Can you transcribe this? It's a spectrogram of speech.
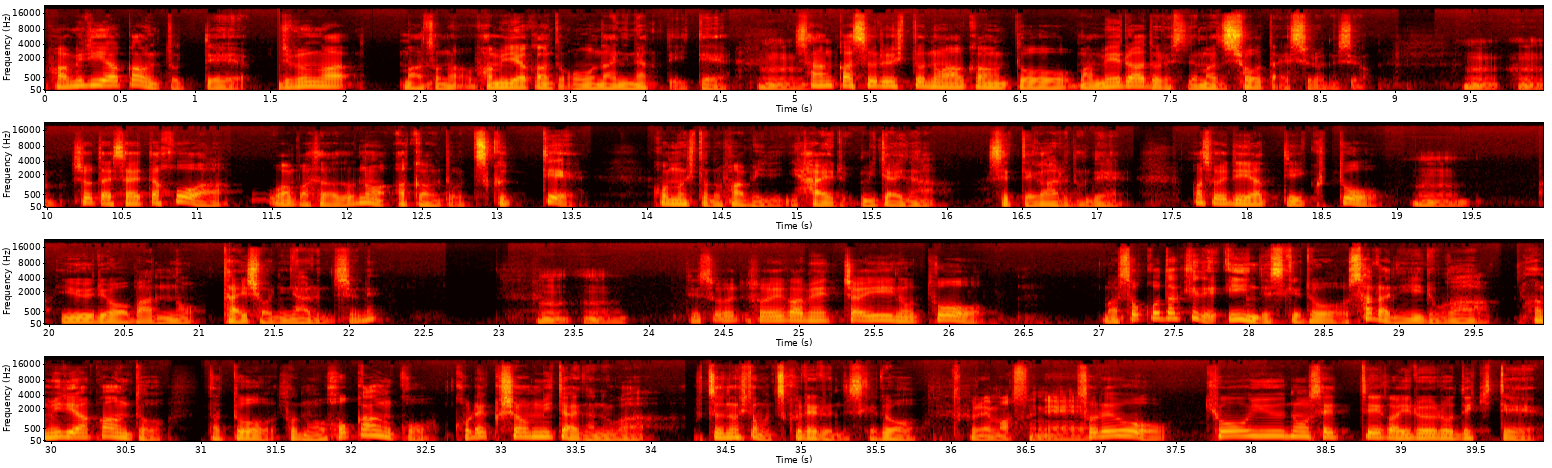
ファミリーアカウントって自分がまあそのファミリーアカウントのオーナーになっていてうん。参加する人のアカウントを、まあ、メールアドレスでまず招待するんですよ。うんうん。招待された方はワンパスワードのアカウントを作ってこの人のファミリーに入るみたいな設定があるので、まあ、それでやっていくとうん。有料版の対象になるんですよね。うんうん。でそれそれがめっちゃいいのと、まあ、そこだけでいいんですけどさらにいいのがファミリーアカウントだとその保管庫コレクションみたいなのが普通の人も作れるんですけど作れますね。それを共有の設定がいろいろできて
